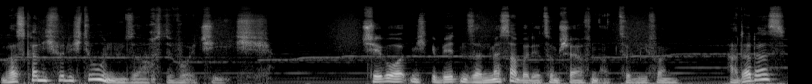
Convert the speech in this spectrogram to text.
Was kann ich für dich tun? sagte Wojcik. Chebo hat mich gebeten, sein Messer bei dir zum Schärfen abzuliefern. Hat er das?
